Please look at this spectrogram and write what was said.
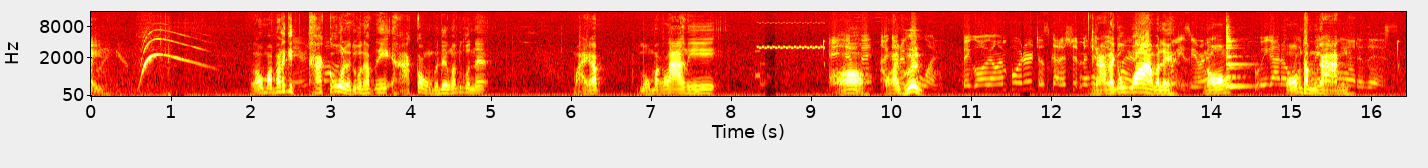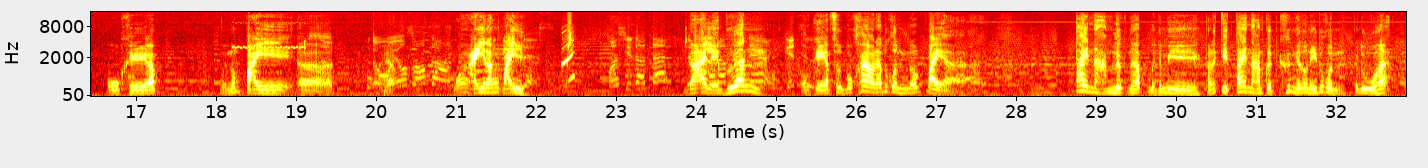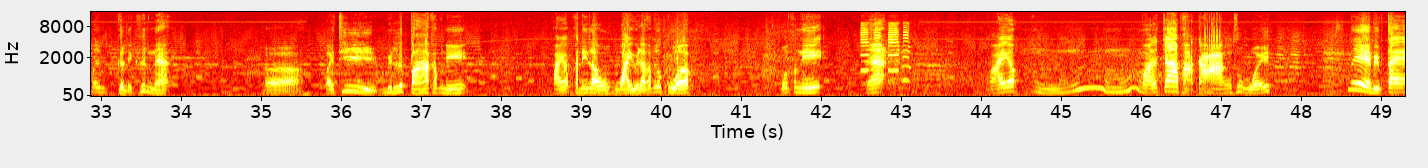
เรามาภารกิจคาร์โก้เลยทุกคนครับอันนี้หากล่องเหมือนเดิมครับทุกคนนะหมายครับ ลงบางล่างนี้อ๋อ I ว่าไง got a เพื่อน good one. Big oil importer just got a shipment hit งานอะไรก็ by ว่า fire. มาเลย Crazy, right? น้อง We gotta พร้อม win ทำงาน โอเคครับ เหมือนต้องไป เอ่อ The Yeah. oil's all gone. ว่าไงลังไป This. Once you got that, just ได้เลย head up เพื่อน there and get โอ to เค it. ครับสรุปคร่าวๆนะทุกคนต้องไปอ่าใต้น้ำลึกนะครับ เหมือนจะมีภารกิจใต้น้ำเกิดขึ้นกันตรงนี้ทุกคนไปดูฮะว่าเกิดอะไรขึ้นนะฮะเออไปที่มิลเลอร์ปาร์คครับวันนี้ ไปครับคันนี้เราไวอยู่แล้วครับไม่ต้องกลัวครับรถคันนี้นะฮะไปครับอืม มาแล้วจ้าผ่ากลางสวยนี่บีบแต่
